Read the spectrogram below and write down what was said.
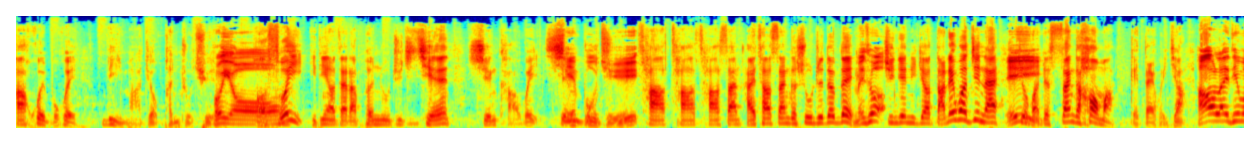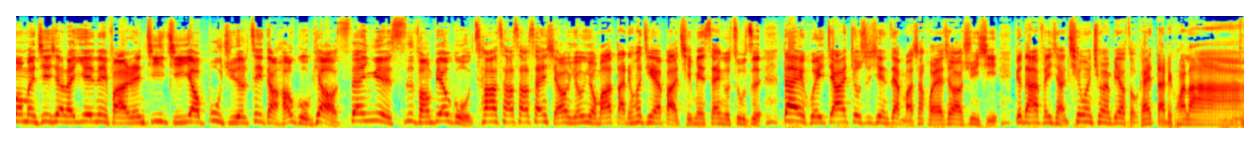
它会不会立马就喷出去？会有、哦，所以一定要在它喷出去之前先卡位、先布局。叉叉叉三还差三个数字，对不对？没错。今天你只要打电话进来，诶就把这三个号码给带回家。好，来听我们接下来业内法人积极要布局的这档好股票，三月私房标股叉叉叉三，想要拥有吗？打电话进来，把前面三个数字带回家，就是现在，马上回来重要讯息跟大家分享，千万千万不要走开，打电话啦。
